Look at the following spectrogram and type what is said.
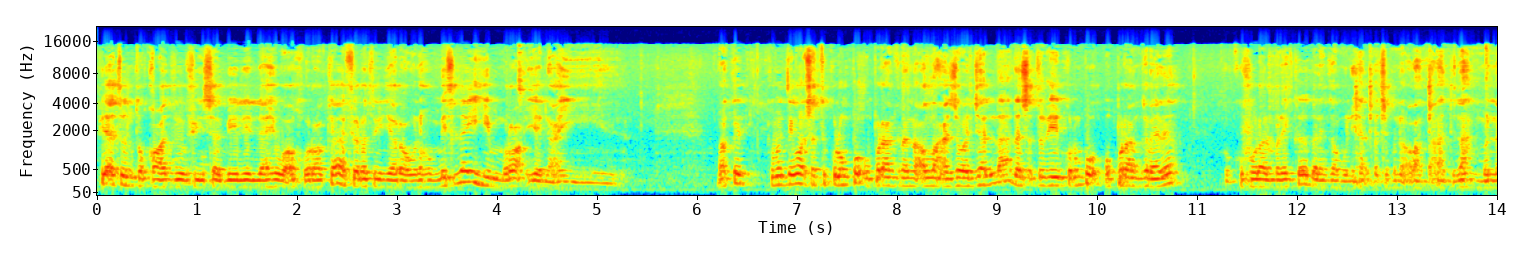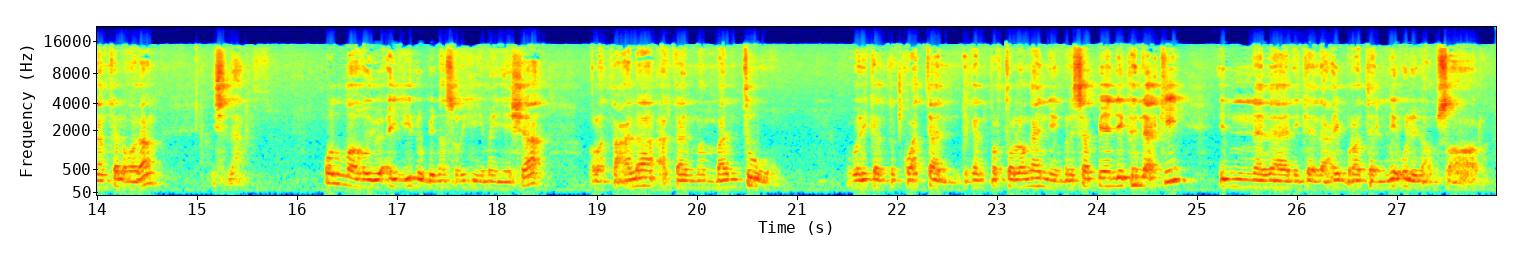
fi'atun tuqatilu fi sabilillahi wa ukhra kafiratun yarawnahum mithlaihim ra'yal 'ain Maka kamu tengok satu kelompok berperang kerana Allah Azza wa Jalla dan satu lagi kelompok berperang kerana kekufuran mereka kerana kamu lihat macam mana Allah Taala telah menangkan orang Islam. Wallahu yu'ayyidu bi nasrihi man yasha. Allah Taala akan membantu memberikan kekuatan dengan pertolongannya kepada siapa yang dikehendaki. Inna dzalika la'ibratan li ulil absar.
